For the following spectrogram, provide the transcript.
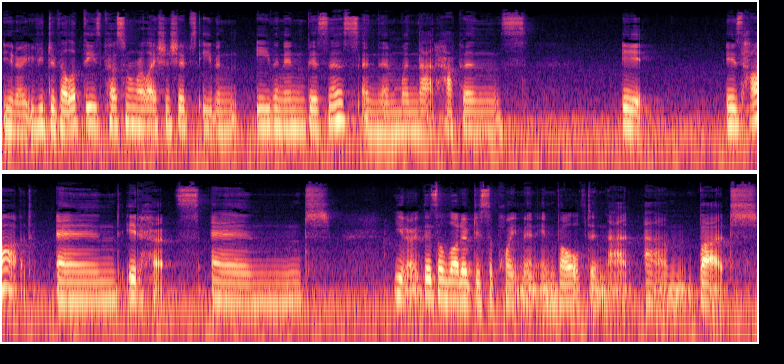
you know you develop these personal relationships even even in business, and then when that happens, it is hard and it hurts and you know, there's a lot of disappointment involved in that. Um, but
